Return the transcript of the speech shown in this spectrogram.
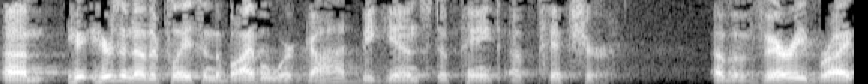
Um, here, here's another place in the Bible where God begins to paint a picture of a very bright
